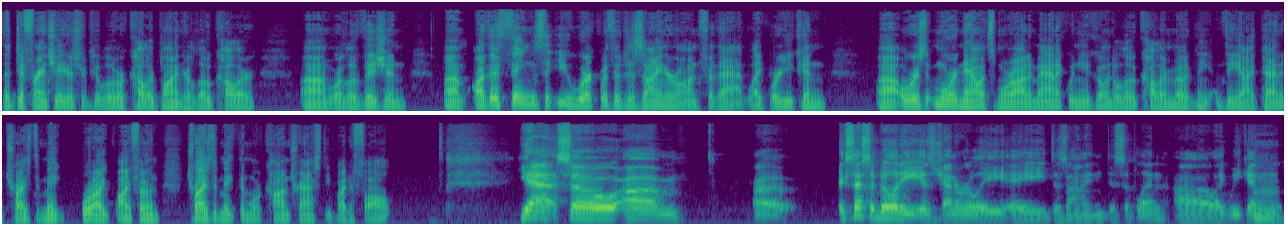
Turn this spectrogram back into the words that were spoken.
the differentiators for people who are colorblind or low color um, or low vision. Um, are there things that you work with a designer on for that, like where you can, uh, or is it more now? It's more automatic when you go into low color mode. The, the iPad it tries to make, or iPhone tries to make them more contrasty by default. Yeah. So um, uh, accessibility is generally a design discipline. Uh, like we can mm.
